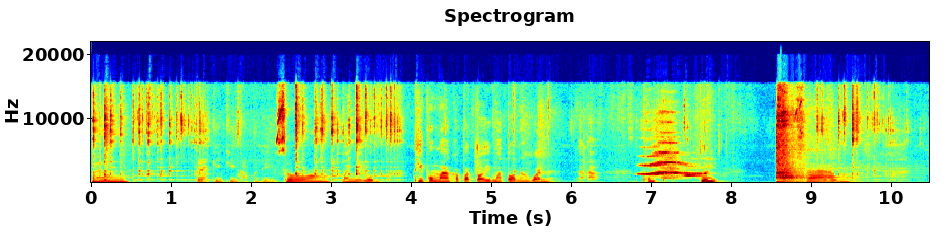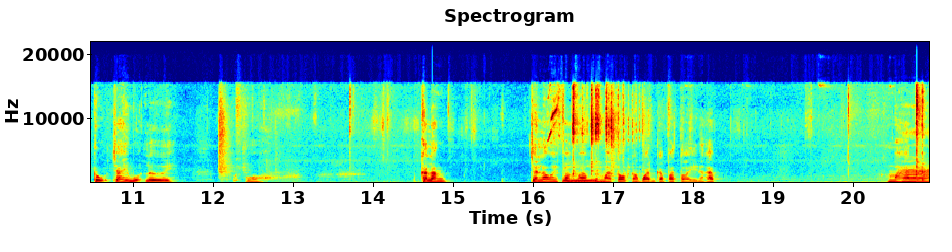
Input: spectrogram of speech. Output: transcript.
หนึ่งแปลกจริง ๆ ครับวันนี้สองไม่มีลม ที่ผมมากับป้าต่อยมาตอนกลางวันนะครับ ผมเฮ้ยสามตกใจหมดเลย โอ้กำลังจะเล่าให้ฟังว่าผมมาตอนกลางวันกับป้าต่อยนะครับ มาห้า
